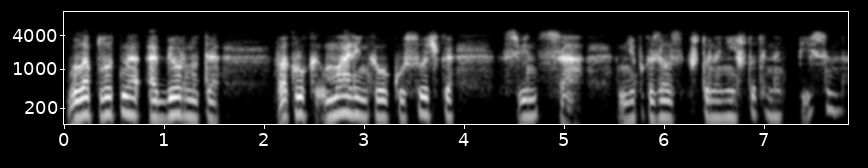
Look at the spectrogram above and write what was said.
была плотно обернута вокруг маленького кусочка свинца. Мне показалось, что на ней что-то написано.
